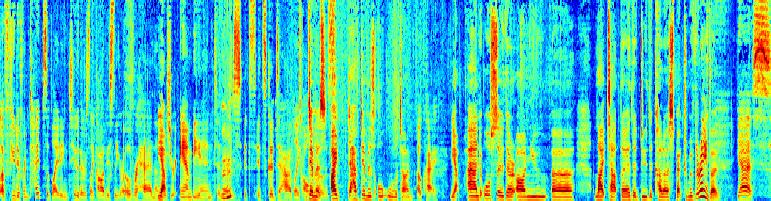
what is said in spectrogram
a few different types of lighting too. There's like obviously your overhead, and then Yeah. there's your ambient, and mm-hmm. there's it's it's good to have like all Dimmers. those. I have dimmers all, all the time. okay. Yeah, and also there are new uh, lights out there that do the color spectrum of the rainbow. Yes.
